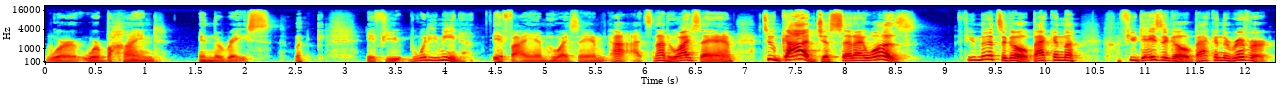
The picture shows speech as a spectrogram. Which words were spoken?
were were behind in the race. Like if you what do you mean if I am who I say I am? Ah, it's not who I say I am. It's who God just said I was a few minutes ago, back in the a few days ago, back in the river.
